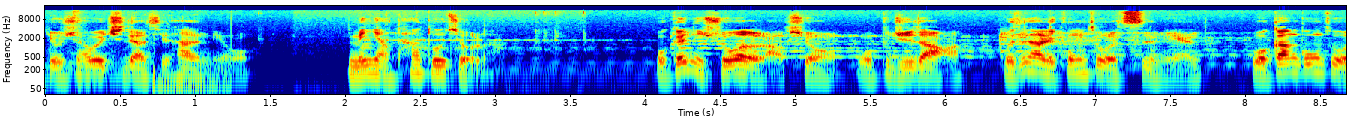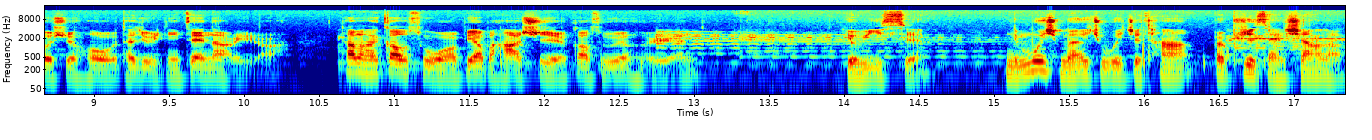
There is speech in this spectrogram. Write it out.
有时还会吃掉其他的牛。没养它多久了？我跟你说了，老兄，我不知道。我在那里工作了四年，我刚工作的时候它就已经在那里了。他们还告诉我不要把它的事告诉任何人。有意思，你们为什么要一直喂着它，而不是宰杀了？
